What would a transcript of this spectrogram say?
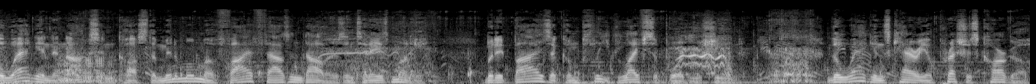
A wagon and oxen cost a minimum of $5,000 in today's money, but it buys a complete life support machine. The wagons carry a precious cargo,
